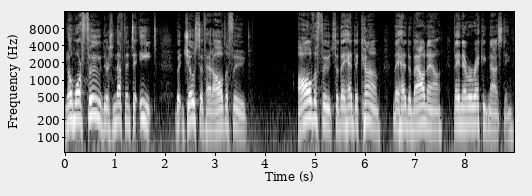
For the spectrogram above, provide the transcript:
No more food. There's nothing to eat. But joseph had all the food. All the food. So they had to come. They had to bow down. They never recognized him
